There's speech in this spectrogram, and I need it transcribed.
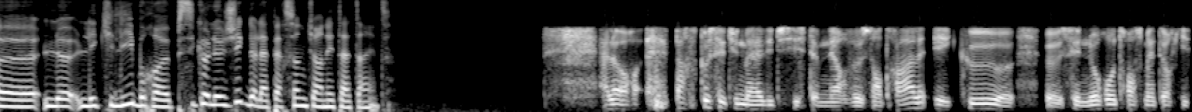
euh, l'équilibre psychologique de la personne qui en est atteinte? Alors, que c'est une maladie du système nerveux central et que euh, euh, ces neurotransmetteurs qui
